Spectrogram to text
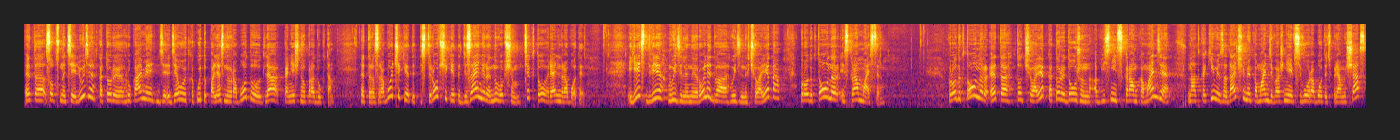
Это, собственно, те люди, которые руками делают какую-то полезную работу для конечного продукта. Это разработчики, это тестировщики, это дизайнеры, ну, в общем, те, кто реально работает. Есть две выделенные роли, два выделенных человека – Product Owner и Scrum Master. Product Owner – это тот человек, который должен объяснить Scrum команде, над какими задачами команде важнее всего работать прямо сейчас,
